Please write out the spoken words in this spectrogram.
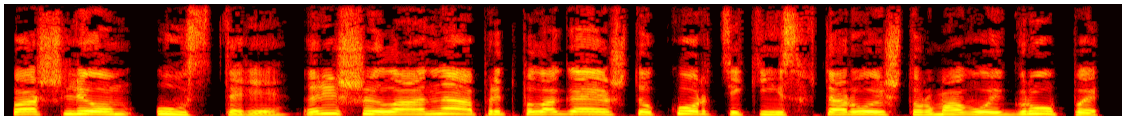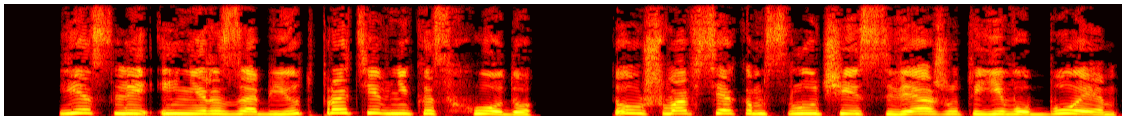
«Пошлем Устаре», — решила она, предполагая, что кортики из второй штурмовой группы, если и не разобьют противника сходу, то уж во всяком случае свяжут его боем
